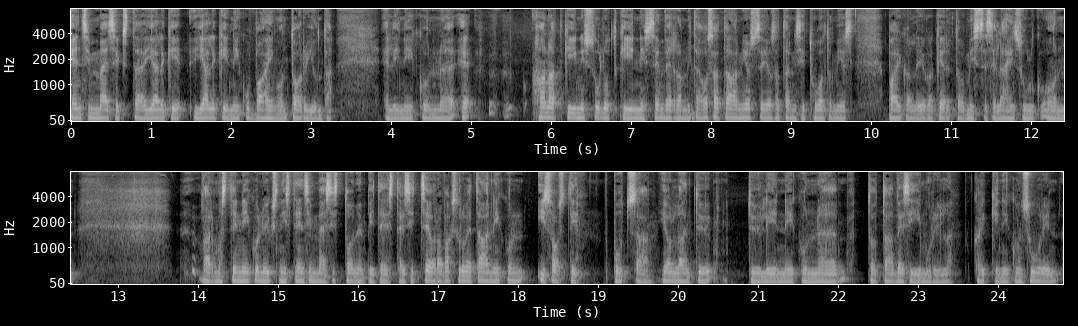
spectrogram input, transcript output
ensimmäiseksi tämä jälki, jälki niinku vahingon torjunta. Eli niinku, e, hanat kiinni, sulut kiinni sen verran, mitä osataan. Jos ei osata, niin sitten huoltomies paikalle, joka kertoo, missä se lähin sulku on. Varmasti niin kuin yksi niistä ensimmäisistä toimenpiteistä. Ja sitten seuraavaksi ruvetaan niin kuin isosti putsaa jollain ty- tyyliin niin kuin, tota, vesiimurilla. Kaikki niin kuin suurin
